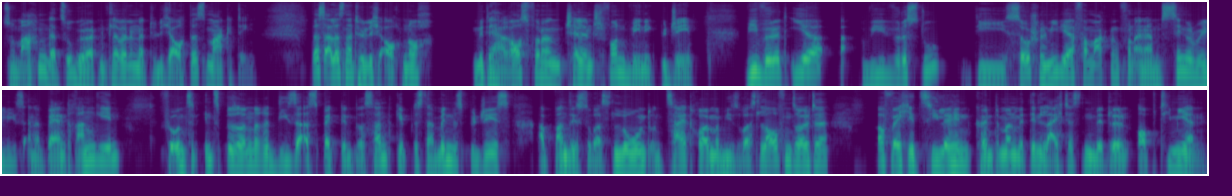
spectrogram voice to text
zu machen. Dazu gehört mittlerweile natürlich auch das Marketing. Das alles natürlich auch noch mit der herausfordernden Challenge von wenig Budget. Wie würdet ihr, wie würdest du die Social Media Vermarktung von einem Single Release einer Band rangehen? Für uns sind insbesondere diese Aspekte interessant. Gibt es da Mindestbudgets, ab wann sich sowas lohnt und Zeiträume, wie sowas laufen sollte? Auf welche Ziele hin könnte man mit den leichtesten Mitteln optimieren?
